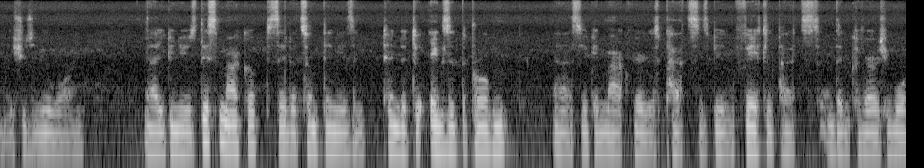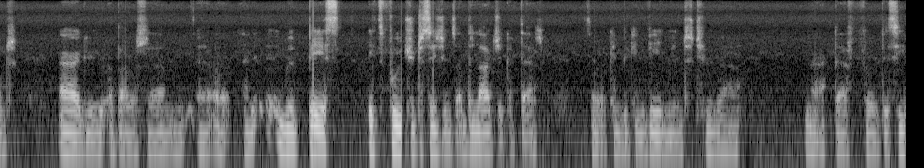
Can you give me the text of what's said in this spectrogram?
and issues a new warning. Uh, you can use this markup to say that something is intended to exit the program. Uh, so you can mark various paths as being fatal paths, and then Coverity won't argue about, um, uh, and it will base its future decisions on the logic of that. So it can be convenient to uh, mark that for the C++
